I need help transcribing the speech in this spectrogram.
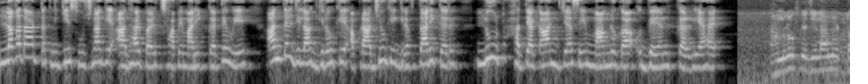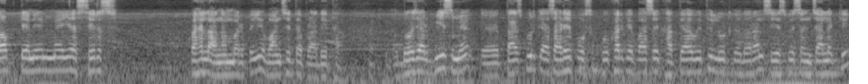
लगातार तकनीकी सूचना के आधार पर छापेमारी करते हुए अंतर जिला गिरोह के अपराधियों की गिरफ्तारी कर लूट, हत्याकांड जैसे मामलों का उद्भेदन कर लिया है। हम लोग के ज़िला में टॉप टेन में यह शीर्ष पहला नंबर पे ये वांछित अपराधी था। 2020 में ताजपुर के अषाढ़ी पोखर के पास एक हत्या हुई थी लूट के दौरान सीएसपी संचालक की।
